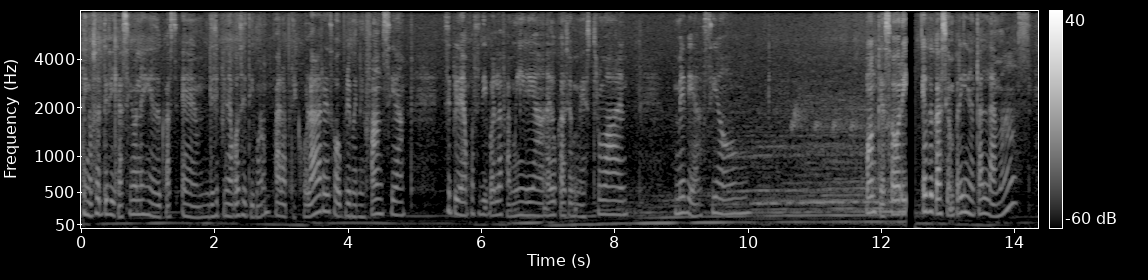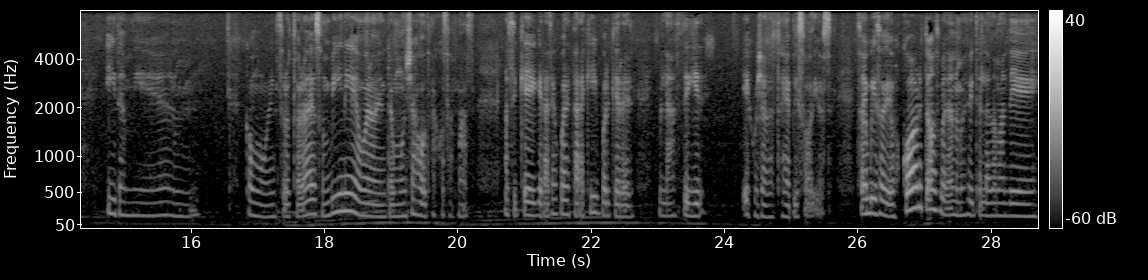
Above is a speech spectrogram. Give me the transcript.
tengo certificaciones en disciplina positiva para preescolares o primera infancia, disciplina positiva en la familia, educación menstrual, mediación, Montessori, educación perinatal la más y también como instructora de Zumbini, bueno, entre muchas otras cosas más. Así que gracias por estar aquí, por querer seguir escuchando estos episodios. Son episodios cortos, ¿verdad? no me estoy tardando más de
